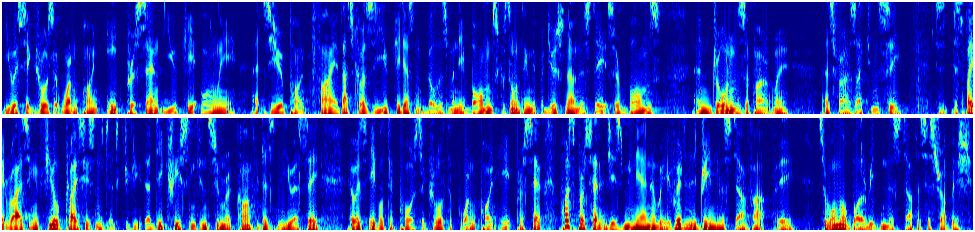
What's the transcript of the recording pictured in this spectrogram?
USA grows at 1.8%, UK only at 0.5. That's because the UK doesn't build as many bombs, because the only thing they produce now in the States are bombs and drones, apparently, as far as I can see. Despite rising fuel prices and a decrease in consumer confidence in the USA, it was able to post a growth of 1.8%. What's percentages mean anyway? Where do they dream this stuff up, eh? So we'll not bother reading this stuff. It's just rubbish.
